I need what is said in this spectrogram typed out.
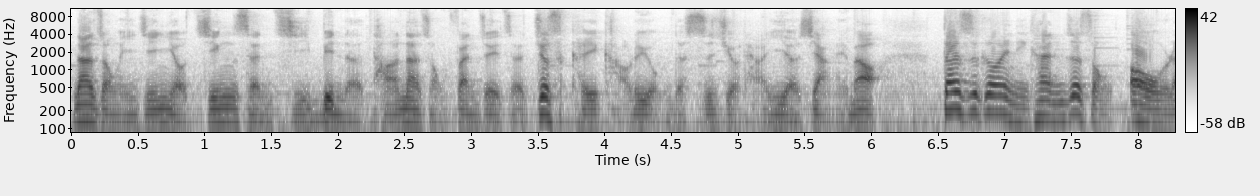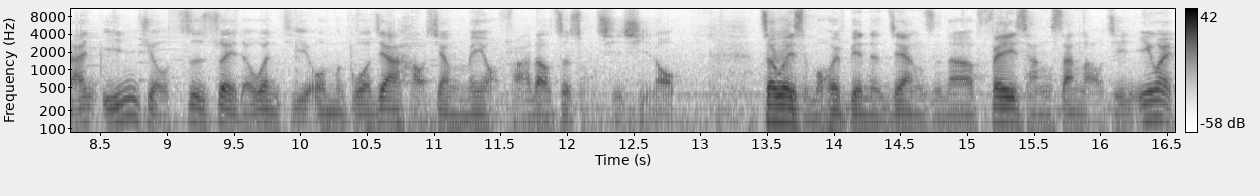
那种已经有精神疾病的他那种犯罪者，就是可以考虑我们的十九条一二项，有没有？但是各位你看这种偶然饮酒自醉的问题，我们国家好像没有罚到这种情形哦。这为什么会变成这样子呢？非常伤脑筋，因为。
